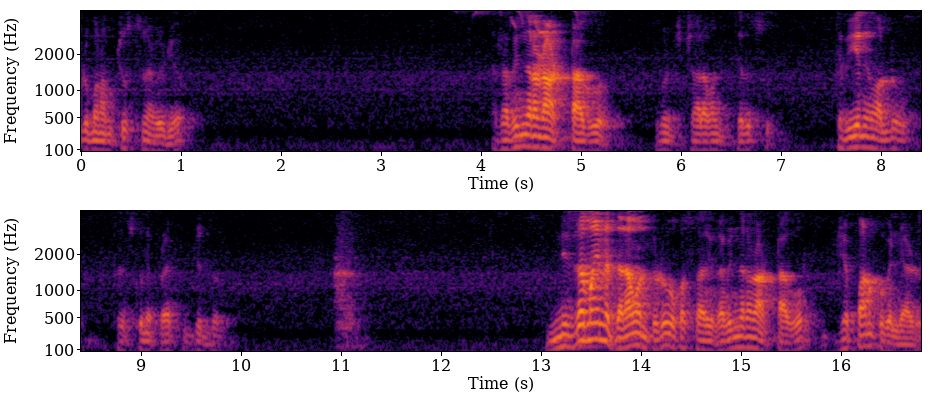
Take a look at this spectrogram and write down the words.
ఇప్పుడు మనం చూస్తున్న వీడియో. రవీంద్రనాథ్ ఠాగూర్ గురించి చాలామంది తెలుసు. తెలియని వాళ్ళు తెలుసుకునే ప్రయత్నం చేద్దాం. నిజమైన ధనవంతుడు ఒకసారి రవీంద్రనాథ్ ఠాగూర్ జపాన్కు వెళ్ళాడు.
